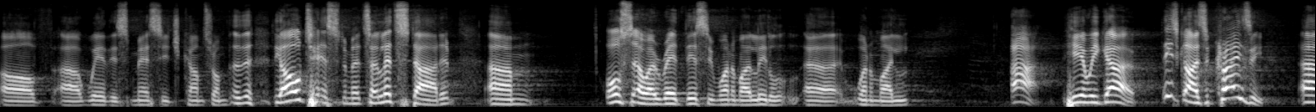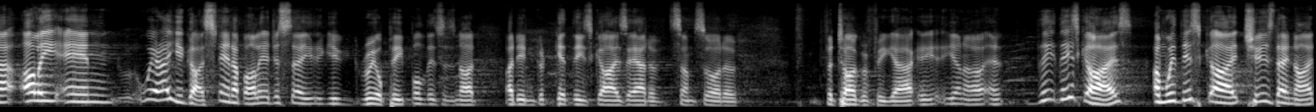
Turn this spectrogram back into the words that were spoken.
of uh, where this message comes from. The, the Old Testament, so let's start it. Um, also, I read this in one of my little, uh, one of my, ah, here we go. These guys are crazy. Uh, Ollie and, where are you guys? Stand up, Ollie. I just say you real people. This is not, I didn't get these guys out of some sort of photography, you know. And th- these guys, I'm with this guy Tuesday night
